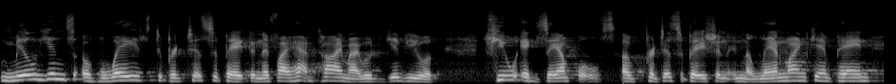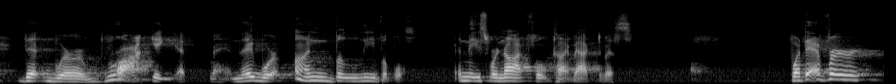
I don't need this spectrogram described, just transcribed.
millions of ways to participate. And if I had time, I would give you a few examples of participation in the landmine campaign that were rocking it, man. They were unbelievable. And these were not full time activists. Whatever,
